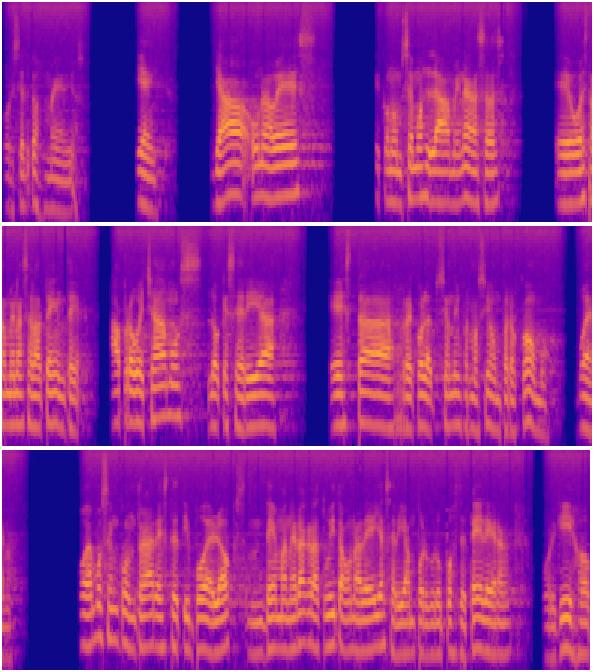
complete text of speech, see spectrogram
por ciertos medios. Bien, ya una vez que conocemos las amenazas eh, o esta amenaza latente, aprovechamos lo que sería esta recolección de información, pero ¿cómo? Bueno, podemos encontrar este tipo de logs de manera gratuita, una de ellas serían por grupos de Telegram, por GitHub,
